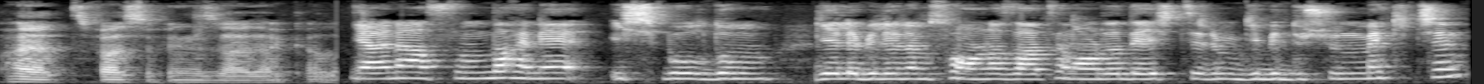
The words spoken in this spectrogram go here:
hayat felsefenizle alakalı. Yani aslında hani iş buldum, gelebilirim sonra zaten orada değiştiririm gibi düşünmek için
